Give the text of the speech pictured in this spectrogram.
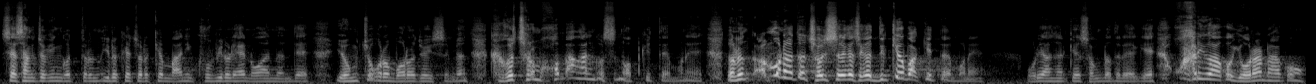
세상적인 것들은 이렇게 저렇게 많이 구비를 해 놓았는데 영적으로 멀어져 있으면 그것처럼 허망한 것은 없기 때문에 너는 너무나도 절실하게 제가 느껴봤기 때문에 우리 한산교회 성도들에게 화려하고 요란하고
